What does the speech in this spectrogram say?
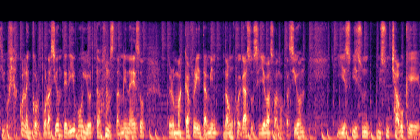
Digo, ya con la incorporación de Divo y ahorita vamos también a eso, pero McCaffrey también da un juegazo, se lleva su anotación y es, es, un, es un chavo que,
